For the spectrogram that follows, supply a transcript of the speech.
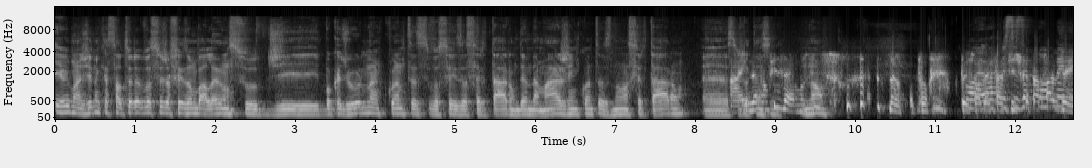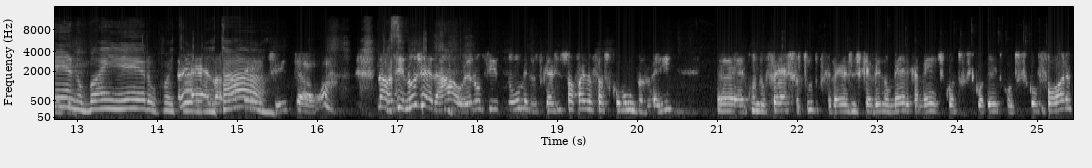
Eu imagino que essa altura você já fez um balanço de boca de urna, quantas vocês acertaram dentro da margem, quantas não acertaram. É, Ainda não assim? fizemos não. isso. não, o pessoal da estatística está fazendo. no banheiro, coitado. É, tá? exatamente. Tá? Então, não, assim, no geral, eu não fiz números, porque a gente só faz essas contas aí, é, quando fecha tudo, porque daí a gente quer ver numericamente quanto ficou dentro, quanto ficou fora.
